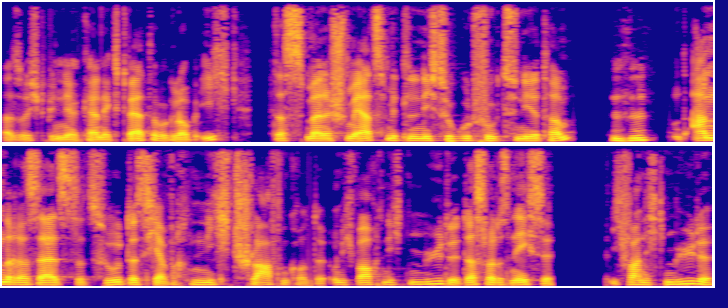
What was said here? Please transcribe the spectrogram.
also ich bin ja kein Experte, aber glaube ich, dass meine Schmerzmittel nicht so gut funktioniert haben. Mhm. Und andererseits dazu, dass ich einfach nicht schlafen konnte. Und ich war auch nicht müde. Das war das nächste. Ich war nicht müde.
